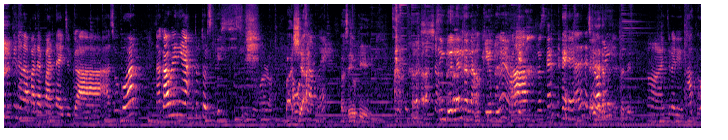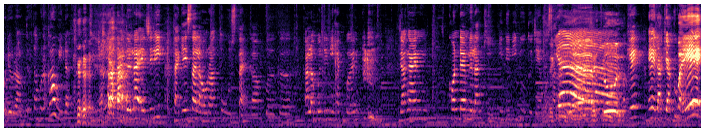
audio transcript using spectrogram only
you kenalah pandai-pandai juga. So, korang nak kahwin ni ah, betul-betul sikit. Eh. Awak sama eh? Ah, saya okey. Single kan nak okey apa kan? Okey. Ah. Teruskan. Ada nak Eh, cakap apa tak ni? Ha, itulah dia. Takut dia orang. Terus takut nak kahwin dah. tak adalah actually tak kisahlah orang tu ustaz ke apa ke. Kalau benda ni happen jangan condemn lelaki. Individu je yang buat Exactly. salah. Ya. Betul. Okey. Eh laki aku baik.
